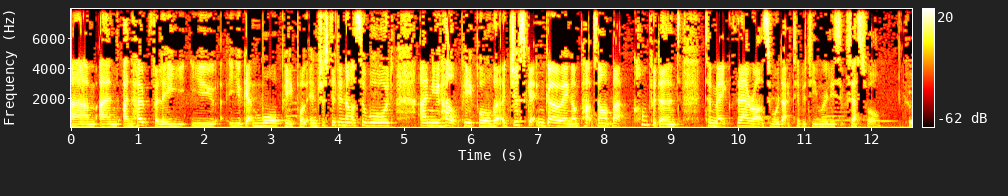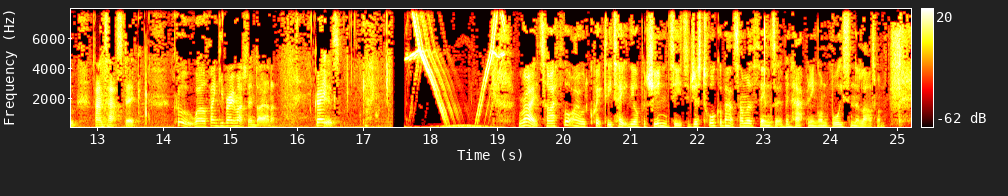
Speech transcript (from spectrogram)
Um, and and hopefully you you get more people interested in Arts Award, and you help people that are just getting going and perhaps aren't that confident to make their Arts Award activity really successful. Cool, fantastic, cool. Well, thank you very much, then, Diana. Great. Cheers. Right, so I thought I would quickly take the opportunity to just talk about some of the things that have been happening on Voice in the last month.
